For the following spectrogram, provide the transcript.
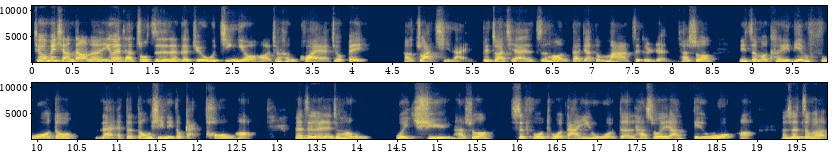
结果没想到呢，因为他珠子的那个绝无仅有哈，就很快啊就被啊抓起来。被抓起来了之后，大家都骂这个人。他说：“你怎么可以连佛都来的东西你都敢偷哈？”那这个人就很委屈，他说：“是佛陀答应我的，他说要给我哈。”他说：“怎么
